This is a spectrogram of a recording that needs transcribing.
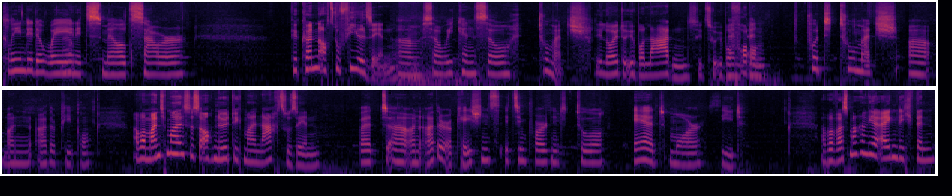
cleaned it away Ja. and it smelled sour. Wir können auch zu viel sehen, Um, so we can sow too much die Leute überladen, sie zu and, überfordern. and put too much uh, on other people. Aber manchmal ist es auch nötig, mal nachzusehen. But uh, on other occasions, it's important to add more seed. Aber was machen wir eigentlich, wenn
